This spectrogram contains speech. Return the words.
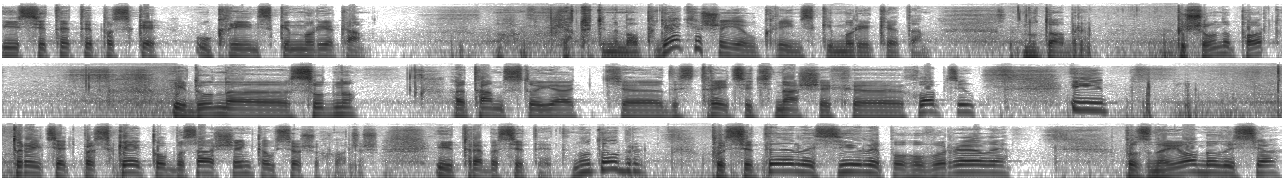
і сітити паски українським морякам. Я тоді не мав поняття, що є українські моряки там. Ну добре. Пішов на порт, іду на судно, а там стоять е, десь 30 наших е, хлопців і 30 паски, ковбаса, шинка, все, що хочеш. І треба сітити. Ну добре. Посітили, сіли, поговорили, познайомилися.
